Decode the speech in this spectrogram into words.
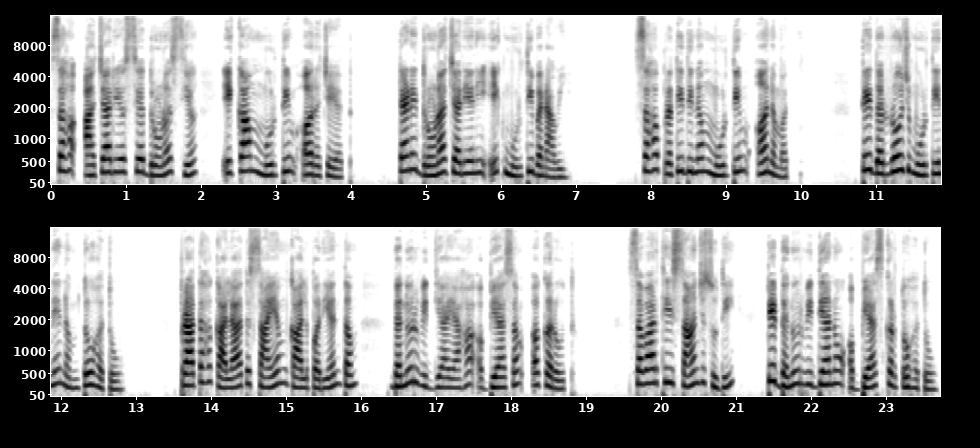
સહ આચાર્યસ્ય દ્રોણસ્ય એકામ મૂર્તિમ અરચયત. તેણે દ્રોણાચાર્યની એક મૂર્તિ બનાવી. સહ પ્રતિદિનમ મૂર્તિમ અનમત. તે દરરોજ મૂર્તિને નમતો હતો. પ્રાતઃકાલાત સાયંકાલ પર્યંતમ ધનુર્વિદ્યાયા અભ્યાસમ અકરોત. સવારથી સાંજ સુધી તે ધનુર્વિદ્યાનો અભ્યાસ કરતો હતો.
